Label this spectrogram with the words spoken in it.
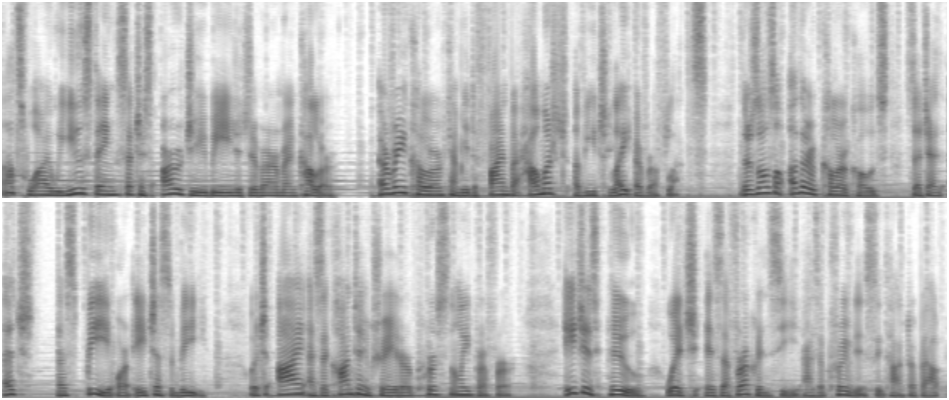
That's why we use things such as RGB to determine color. Every color can be defined by how much of each light it reflects. There's also other color codes such as HSB or HSV, which I as a content creator personally prefer. H is hue, which is a frequency as I previously talked about.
